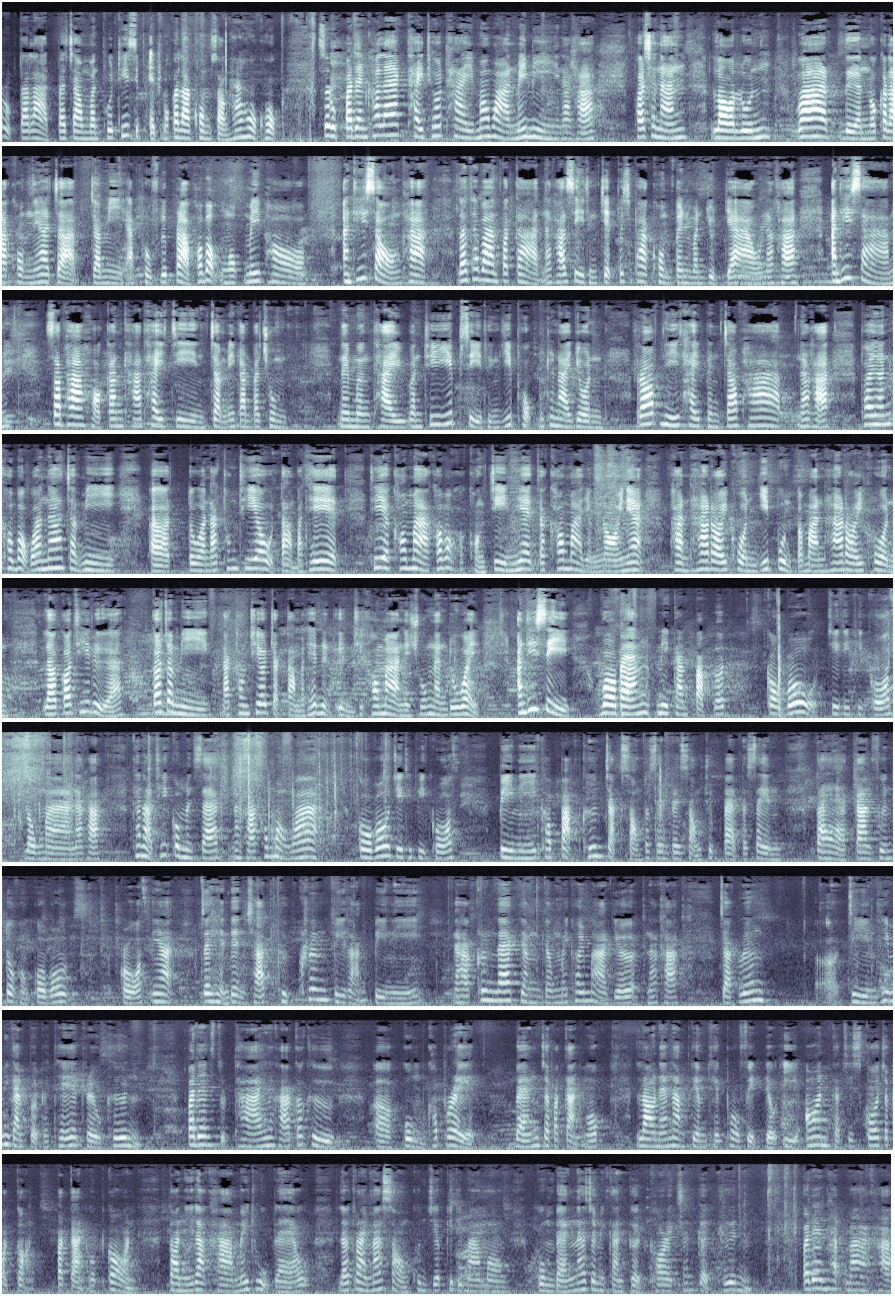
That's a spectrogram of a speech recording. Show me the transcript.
สรุปตลาดประจำวันพุธที่ 11 มกราคม 2566 สรุปประเด็นข้อแรกไทยเที่ยวไทยเมื่อวานไม่มีนะคะ เพราะฉะนั้นรอลุ้นว่าเดือนมกราคมเนี่ยจะจะมี approve หรือเปล่าเขาบอกงบไม่พอ อันที่ 2 ค่ะ รัฐบาลประกาศนะคะ 4-7 พฤษภาคมเป็นวันหยุดยาวนะคะ อันที่ 3 สภาหอการค้าไทยจีนจะมีการประชุม ในเมืองไทยวันที่ 24ถึง26 มิถุนายน รอบนี้ไทยเป็นเจ้าภาพนะคะ เพราะฉะนั้นเขาบอกว่าน่าจะมีตัวนักท่องเที่ยวต่างประเทศ ที่จะเข้ามาเขาบอกของจีนเนี่ยจะเข้ามาอย่างน้อยเนี่ยพันห้าร้อยคน ญี่ปุ่นประมาณ 500 คน แล้วก็ที่เหลือก็จะมีนักท่องเที่ยวจากต่างประเทศอื่น ๆ ที่เข้ามาในช่วงนั้นด้วย อันที่ 4 World Bank มีการปรับลด global GDP growth ลงมานะคะ ขณะที่ Goldman Sachs นะคะเขามองว่า global GDP growth ปีนี้เขาปรับขึ้นจาก2%ไป2.8%แต่การฟื้นตัวของ global growth เนี่ยจะเห็นเด่นชัดคือครึ่งปีหลังปีนี้นะคะครึ่งแรกยังยังไม่ค่อยมาเยอะนะคะ จากเรื่องจีนที่มีการเปิดประเทศเร็วขึ้น ประเด็นสุดท้ายนะคะก็คือกลุ่ม corporate แบงก์จะประกาศงบ เราแนะนำเตรียม take profit เดี๋ยว Eon กับ Tisco จะประกาศประกาศงบก่อน ตอนนี้ราคาไม่ถูกแล้ว แล้วไตรมาส2คุณเจี๊ยบกิติมามอง กลุ่มแบงก์น่าจะมีการเกิด correction เกิดขึ้น ประเด็นถัดมาค่ะ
